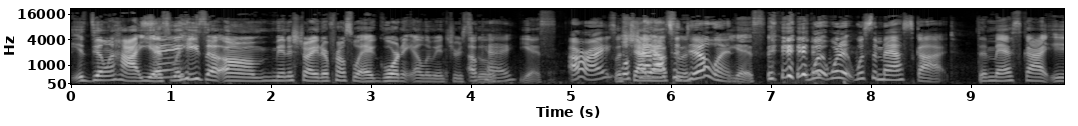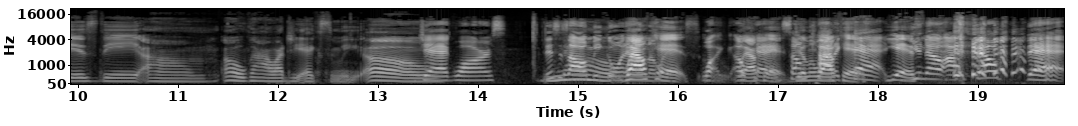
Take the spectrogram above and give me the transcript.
It's Dillon High, yes. See? But he's a um, administrator, principal at Gordon Elementary School. Okay. Yes. All right. So well, shout shout, out, out to, Dillon. Yes. what, what what's the mascot? the mascot is the um. Oh God, why'd you ask me? Oh, Jaguars. This is all me No. going out on a. Wildcats. Okay, Wildcats. some Dillon kind of cat. Yes. You know, I felt that.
